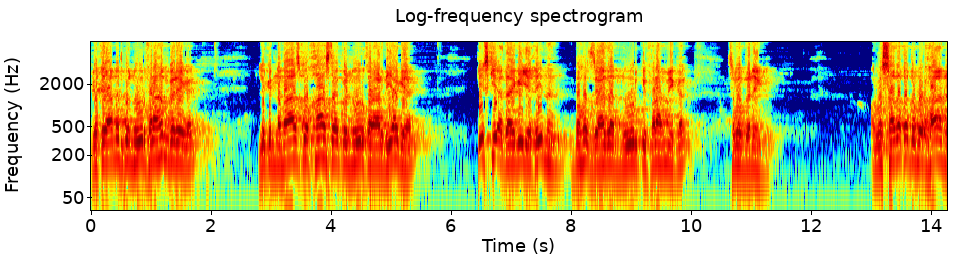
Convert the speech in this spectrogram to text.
جو قیامت کو نور فراہم کرے گا۔ لیکن نماز کو خاص طور پہ نور قرار دیا گیا کہ اس کی ادائیگی یقیناً بہت زیادہ نور کی فراہمی کا سبب بنے گی۔ اور وہ صدقہ تو برہان،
